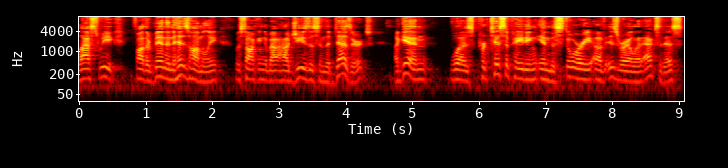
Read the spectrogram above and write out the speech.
Last week, Father Ben in his homily was talking about how Jesus in the desert, again, was participating in the story of Israel in Exodus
